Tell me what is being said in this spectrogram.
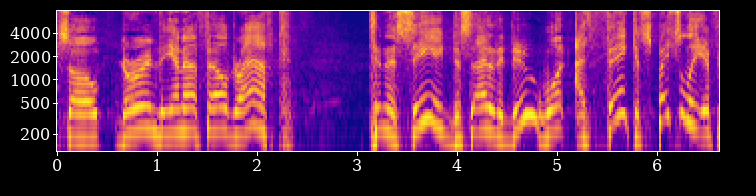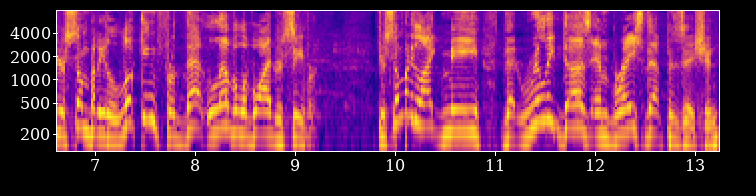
So during the NFL draft, Tennessee decided to do what I think, especially if you're somebody looking for that level of wide receiver. If you're somebody like me that really does embrace that position,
